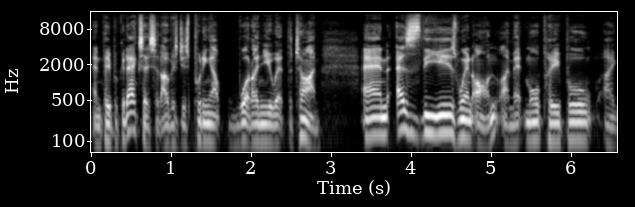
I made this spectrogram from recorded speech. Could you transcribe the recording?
and people could access it. I was just putting up what I knew at the time. And as the years went on, I met more people. I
